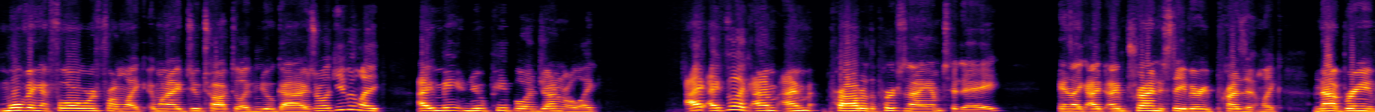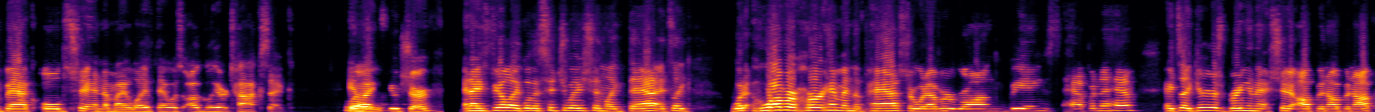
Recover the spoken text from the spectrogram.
moving it forward from like when I do talk to like new guys or like even like I meet new people in general. Like I I feel like I'm I'm proud of the person I am today, and like I I'm trying to stay very present. Like not bringing back old shit into my life that was ugly or toxic in my future. And I feel like with a situation like that, it's like what whoever hurt him in the past or whatever wrong beings happened to him, it's like you're just bringing that shit up and up and up,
